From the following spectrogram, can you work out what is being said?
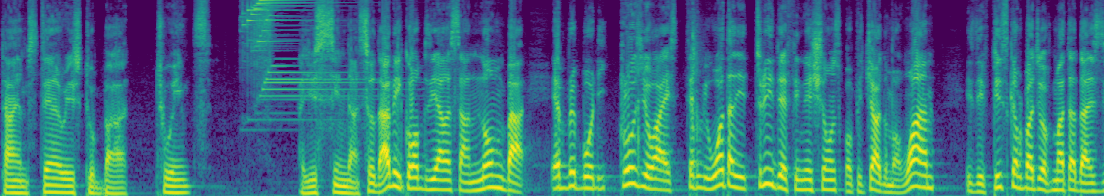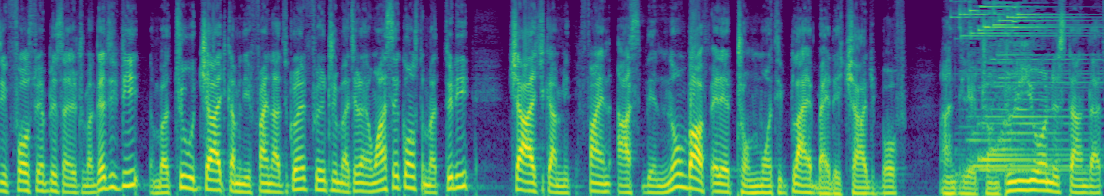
times 10 raised to power 20. Are you seeing that? So that becomes the answer number. Everybody, close your eyes. Tell me what are the three definitions of a charge? Number one is the physical property of matter that is the force when placed on electromagneticity. Number two, charge can be defined as current flowing through material in one second. Number three, charge can be defined as the number of electrons multiplied by the charge above and the electron. Do you understand that?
